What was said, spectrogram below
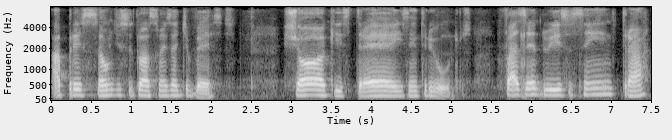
à pressão de situações adversas, choque, estresse, entre outros, fazendo isso sem entrar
